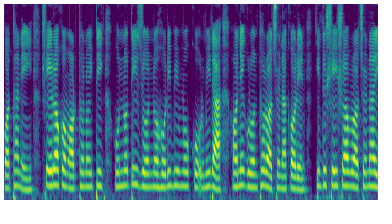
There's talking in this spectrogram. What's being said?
কথা নেই। সেই রকম অর্থনৈতিক উন্নতির জন্য হরিবিমুখ কর্মীরা অনেক গ্রন্থ রচনা করেন, কিন্তু সেই সব রচনাই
